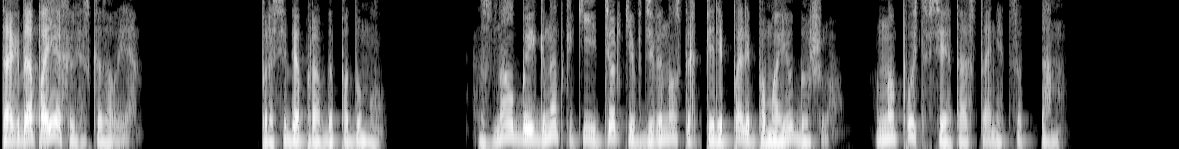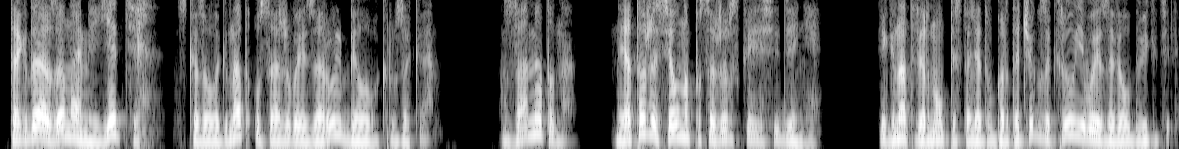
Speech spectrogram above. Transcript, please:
«Тогда поехали», — сказал я. Про себя, правда, подумал. Знал бы Игнат, какие терки в девяностых перепали по мою душу. Но пусть все это останется там. «Тогда за нами едьте», — сказал Игнат, усаживаясь за руль белого крузака. «Заметано». Я тоже сел на пассажирское сиденье. Игнат вернул пистолет в бардачок, закрыл его и завел двигатель.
